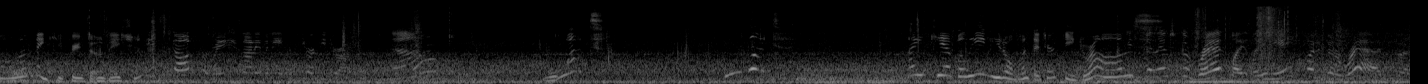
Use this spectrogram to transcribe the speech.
Oh, thank you for your donation. He stopped for me. He's not even eating his turkey drum. No? What? What? I can't believe you don't want the turkey drums. He's been into the red lately, he ate quite a bit of red, but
